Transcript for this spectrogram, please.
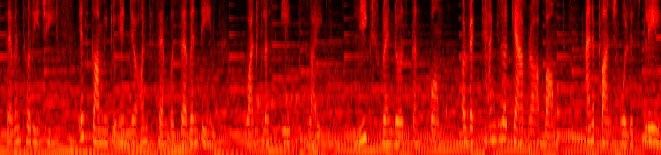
730G is coming to India on December 17th. OnePlus 8 Lite leaked renders confirm a rectangular camera bump and a punch hole display.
